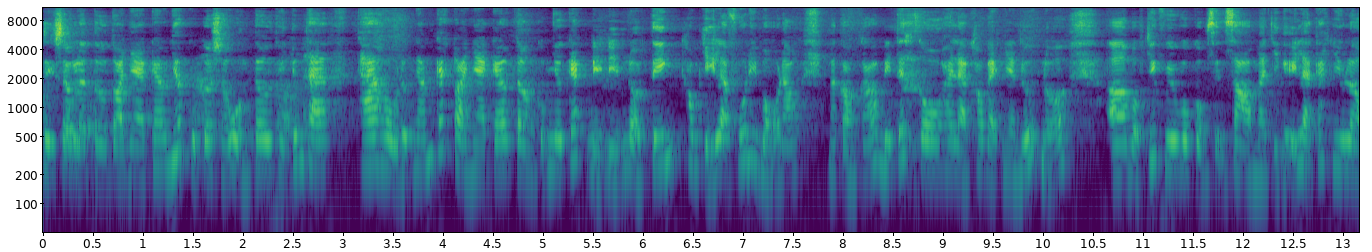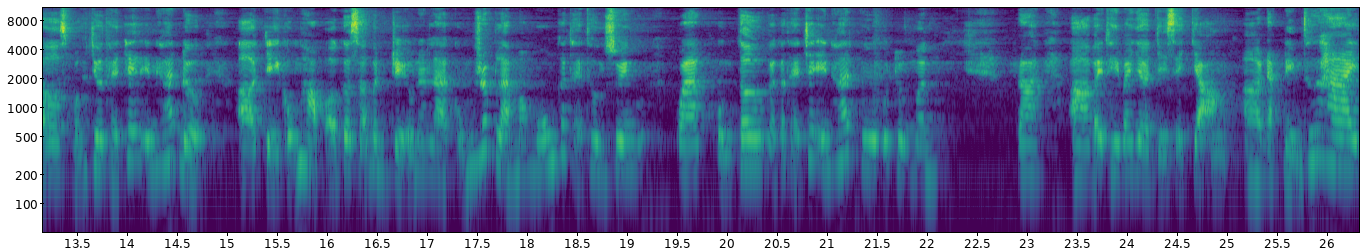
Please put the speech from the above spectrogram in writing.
Thực sự là từ tòa nhà cao nhất của cơ sở quận tư thì chúng ta tha hồ được ngắm các tòa nhà cao tầng cũng như các địa điểm nổi tiếng không chỉ là phố đi bộ đâu mà còn có Bitexco hay là kho bạc nhà nước nữa. À, một chiếc view vô cùng xịn sò mà chị nghĩ là các Ulers vẫn chưa thể check in hết được. À, chị cũng học ở cơ sở Bình Triệu nên là cũng rất là mong muốn có thể thường xuyên qua quận tư và có thể check in hết view của trường mình. Rồi, à, vậy thì bây giờ chị sẽ chọn à, đặc điểm thứ hai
